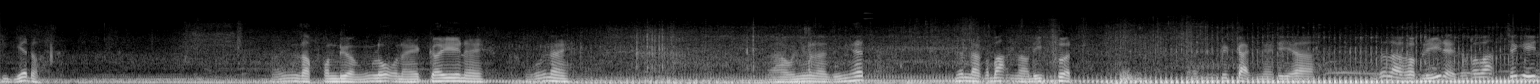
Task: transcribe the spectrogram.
Chị biết rồi. Đấy, dọc con đường lộ này cây này mũi này. Là hầu như là dính hết. Nhất là các bạn nào đi phượt. Đấy, cái cảnh này thì à, rất là hợp lý để cho các bạn check in.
